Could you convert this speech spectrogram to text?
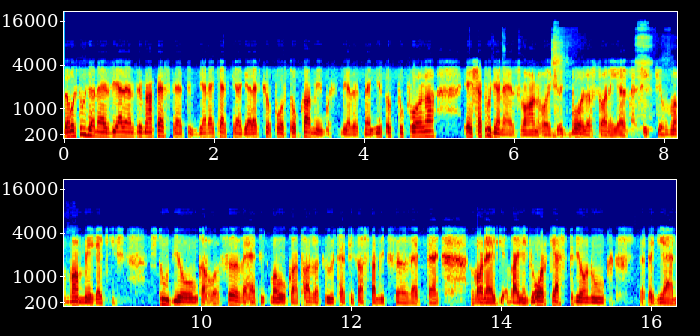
de most ugyanez jellemző, már teszteltük gyerekekkel, gyerekcsoportokkal, még most mielőtt megnyitottuk volna, és hát ugyanez van, hogy, hogy boldogszóan élvezik. Van még egy kis stúdiónk, ahol fölvehetik magukat, hazaküldhetik azt, amit fölvettek. Van egy, vagy egy orkesztrionunk, tehát egy ilyen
